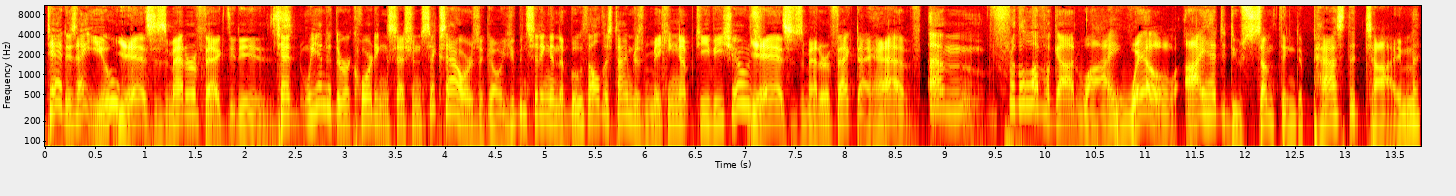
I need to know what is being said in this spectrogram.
Ted, is that you? Yes, as a matter of fact, it is. Ted, we ended the recording session six hours ago. You've been sitting in the booth all this time just making up TV shows? Yes, as a matter of fact, I have. Um, for the love of God, why? Well, I had to do something to pass the time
